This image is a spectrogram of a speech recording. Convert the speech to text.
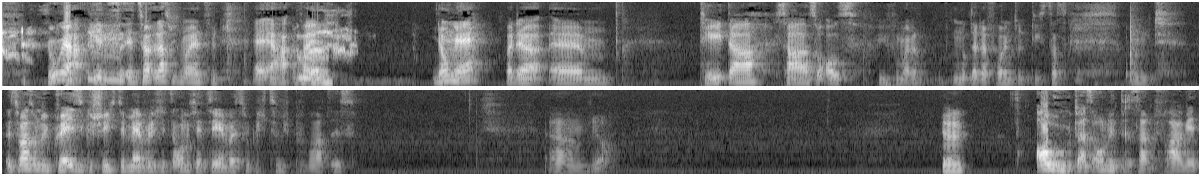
Junge, jetzt, jetzt lass mich mal jetzt, äh, er hat, weil, Junge, weil der ähm, Täter sah so aus wie von meiner Mutter der Freund und dies das und es war so eine crazy Geschichte, mehr will ich jetzt auch nicht erzählen, weil es wirklich ziemlich privat ist. Ähm, ja. Ja. Oh, das ist auch eine interessante Frage.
